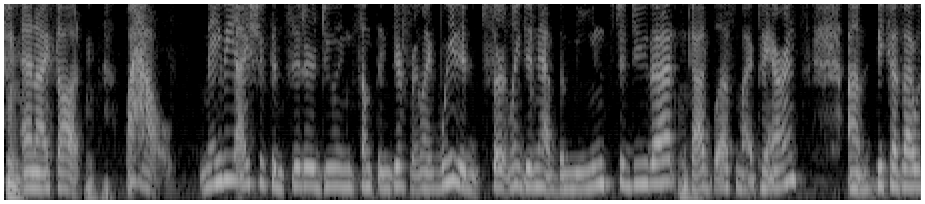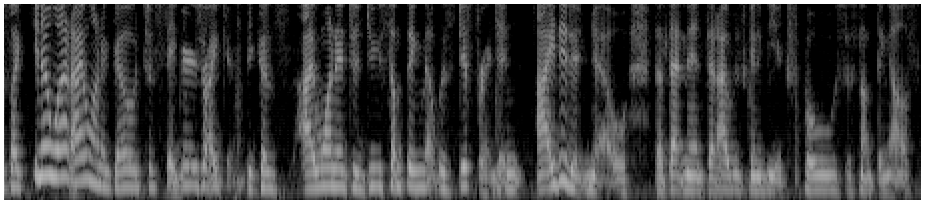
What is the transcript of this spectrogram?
Mm. And I thought, Mhm. wow, maybe I should consider doing something different. Like we didn't certainly didn't have the means to do that. Mhm. God bless my parents, um, because I was like, you know what, I want to go to St. Mary's Ryken because I wanted to do something that was different, and I didn't know that that meant that I was going to be exposed to something else.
